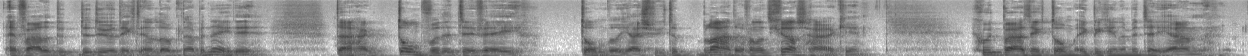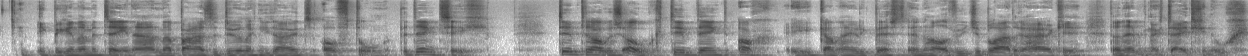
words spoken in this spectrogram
En vader doet de deur dicht en loopt naar beneden. Daar hangt Tom voor de tv. Tom wil juist de bladeren van het gras haken. Goed, pa, zegt Tom, ik begin er meteen aan. Ik begin er meteen aan, maar pa is de deur nog niet uit of Tom bedenkt zich. Tim trouwens ook. Tim denkt, ach, ik kan eigenlijk best een half uurtje bladeren harken. Dan heb ik nog tijd genoeg.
